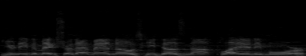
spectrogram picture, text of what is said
You need to make sure that man knows he does not play anymore.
